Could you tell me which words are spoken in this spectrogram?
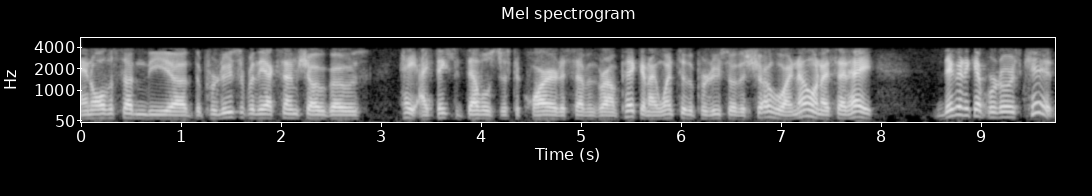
and all of a sudden the uh, the producer for the XM show goes, "Hey, I think the Devils just acquired a seventh round pick." And I went to the producer of the show, who I know, and I said, "Hey, they're going to get Brodeur's kid."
